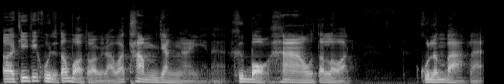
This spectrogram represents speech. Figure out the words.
เออที่ที่คุณจะต้องบอกตลอดเวลาว่าทำยังไงนะ คือบอก how ตลอด คุณลำบากล้ว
